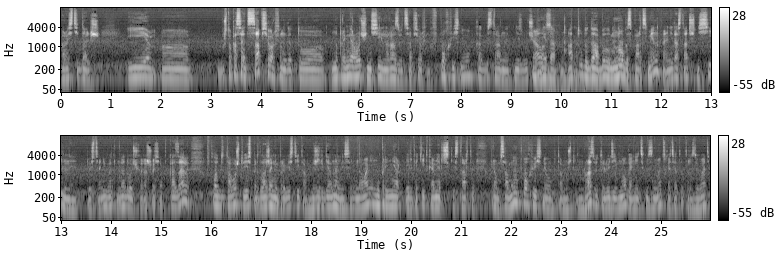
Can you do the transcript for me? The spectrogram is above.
расти дальше. И э, что касается сапсерфинга, то, например, очень сильно развит сапсерфинг в Похвеснево, как бы странно это ни звучало. Внезапно. Оттуда, да, было много спортсменов, и они достаточно сильные. То есть они в этом году очень хорошо себя показали, вплоть до того, что есть предложение провести там межрегиональные соревнования, например, или какие-то коммерческие старты прям в самом Похвеснево, потому что ну, развито, людей много, они этим занимаются, хотят это развивать.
